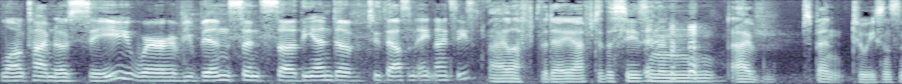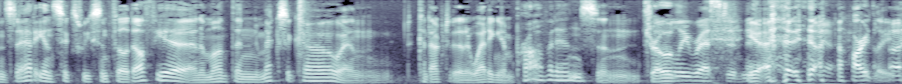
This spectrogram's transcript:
Long time no see. Where have you been since uh, the end of 2008 9 season? I left the day after the season, and I've spent two weeks in Cincinnati and six weeks in Philadelphia and a month in New Mexico and conducted at a wedding in Providence and drove. Totally rested now. Yeah, yeah. hardly. Uh,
